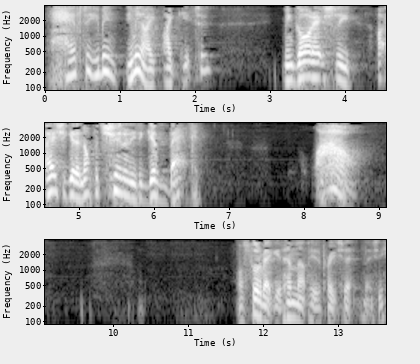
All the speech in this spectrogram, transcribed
have to. You mean, you mean I, I get to? I mean, God actually, I actually get an opportunity to give back. Wow. I was thought about getting him up here to preach that, actually.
